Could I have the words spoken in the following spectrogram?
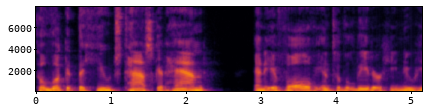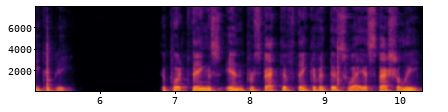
to look at the huge task at hand and evolve into the leader he knew he could be. To put things in perspective, think of it this way, especially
